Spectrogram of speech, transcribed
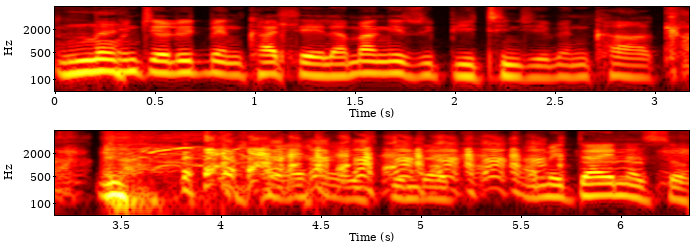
Ne. Untshela ukuthi bengikhahlela uma ngizwa ibhithi nje bengikhakha. I'm a dinosaur.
